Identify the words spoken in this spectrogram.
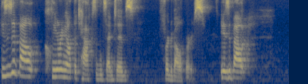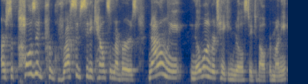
This is about clearing out the tax incentives for developers. It is about our supposed progressive city council members not only no longer taking real estate developer money,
